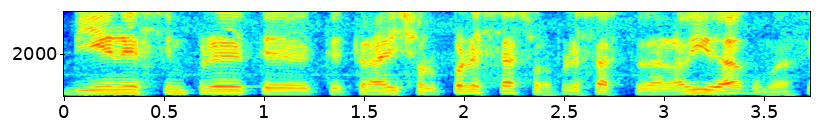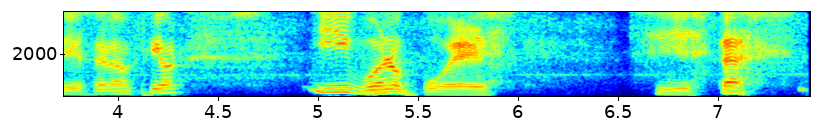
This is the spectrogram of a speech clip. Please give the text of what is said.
viene siempre, te, te trae sorpresas, sorpresas te da la vida, como decía esa canción, y bueno, pues si estás,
